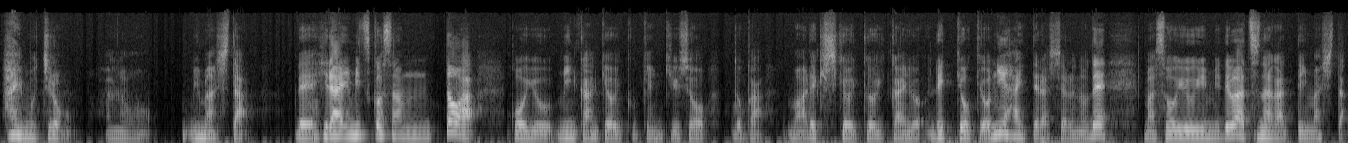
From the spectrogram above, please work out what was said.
はいもちろんあの見ました。で平井光子さんとはこういう民間教育研究所とか、まあ、歴史教育協議会を歴教協に入ってらっしゃるので、まあ、そういう意味ではつながっていました。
